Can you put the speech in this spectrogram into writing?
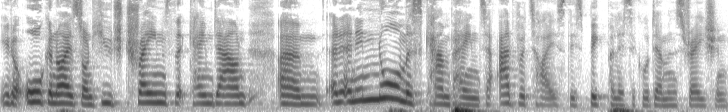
you know, organised on huge trains that came down, um, an, an enormous campaign to advertise this big political demonstration.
